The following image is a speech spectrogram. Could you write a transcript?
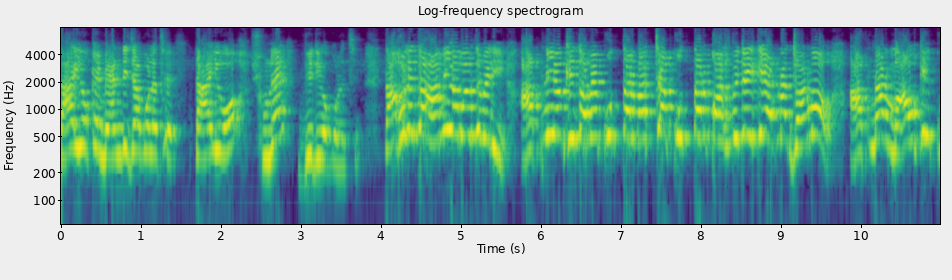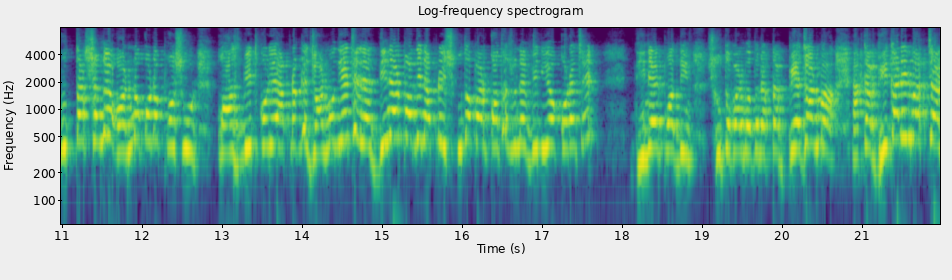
তাই ওকে ম্যান্ডি যা বলেছে, তাই ও শুনে ভিডিও করেছে। তাহলে তো আমিও বলতে পারি, আপনিও কি তবে কুত্তার বাচ্চা, কুত্তার কসবিটাই কি আপনার জন্ম? আপনার মাও কি কুত্তার সঙ্গে অন্য কোনো পশুর কসবিট করে আপনাকে জন্ম দিয়েছে? যে দিনের পর দিন আপনি সুতপার কথা শুনে ভিডিও করেছেন? দিনের পর দিন সুতোবার মতন একটা বেজন্মা, একটা ভিকারির বাচ্চার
